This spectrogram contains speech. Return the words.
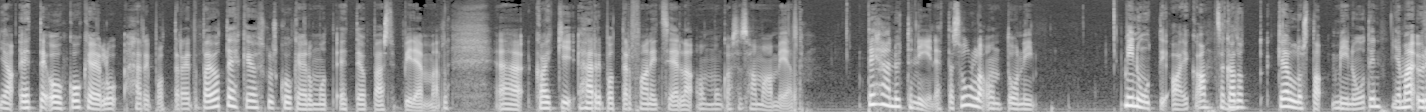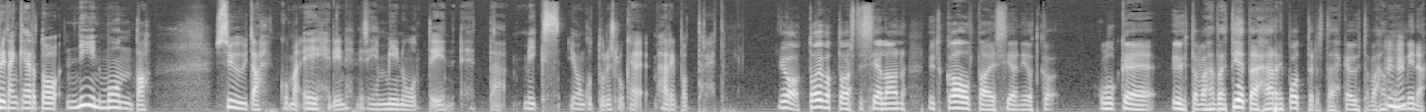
ja ette ole kokeillut Harry Pottereita, tai olette ehkä joskus kokeillut, mutta ette ole päässyt pidemmälle. Ää, kaikki Harry Potter-fanit siellä on mun kanssa samaa mieltä. Tehdään nyt niin, että sulla on Toni minuutti aikaa. Sä Mhm. katsot kellosta minuutin, ja mä yritän kertoa niin monta syytä, kun mä ehdin, niin siihen minuuttiin, että miksi jonkun tulisi lukea Harry Pottereita. Joo, toivottavasti siellä on nyt kaltaisia, jotka lukee yhtä vähän, tai tietää Harry Potterista ehkä yhtä vähän kuin Mhm, minä.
